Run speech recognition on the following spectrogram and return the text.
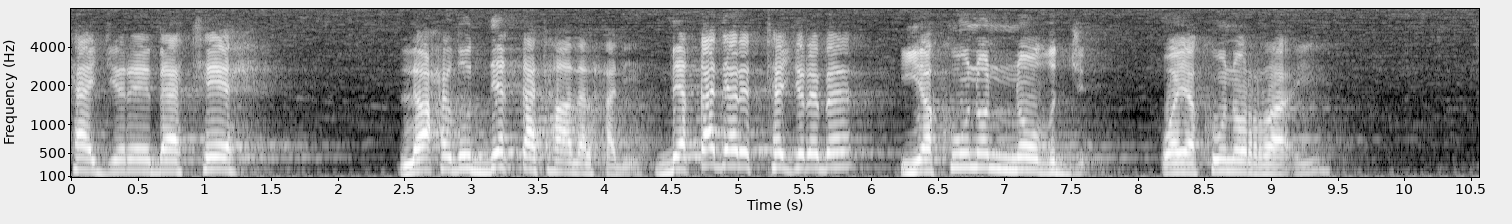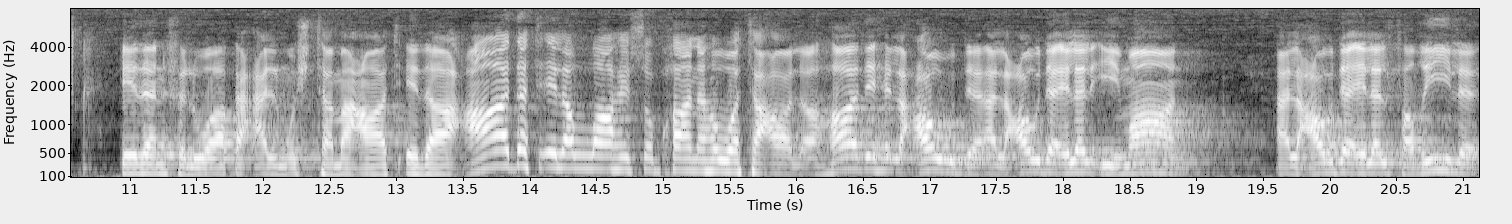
تجربته. لاحظوا دقة هذا الحديث. بقدر التجربة يكون النضج ويكون الرأي. إذا في الواقع المجتمعات إذا عادت إلى الله سبحانه وتعالى هذه العودة العودة إلى الإيمان العودة إلى الفضيلة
